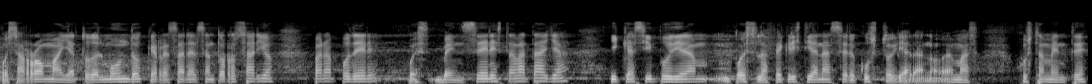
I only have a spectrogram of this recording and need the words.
pues a Roma y a todo el mundo que rezara el Santo Rosario para poder pues vencer esta batalla y que así pudiera pues la fe cristiana ser custodiada, ¿no? Además, justamente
